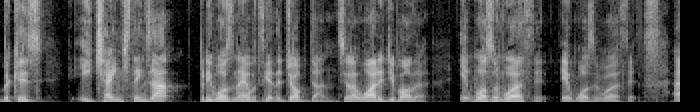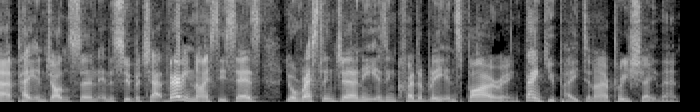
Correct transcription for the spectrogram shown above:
Because he changed things up, but he wasn't able to get the job done. So, like, why did you bother? It wasn't worth it. It wasn't worth it. Uh, Peyton Johnson in the super chat, very nicely says, Your wrestling journey is incredibly inspiring. Thank you, Peyton. I appreciate that.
